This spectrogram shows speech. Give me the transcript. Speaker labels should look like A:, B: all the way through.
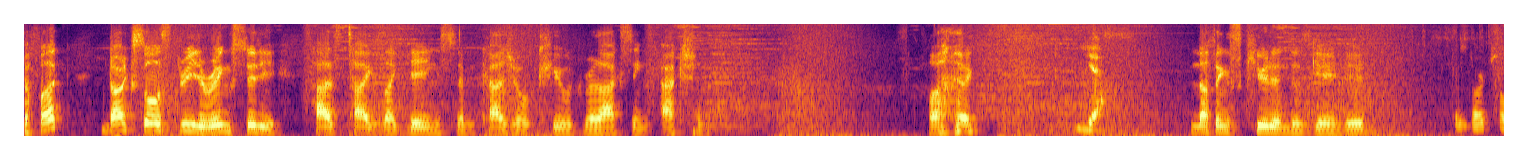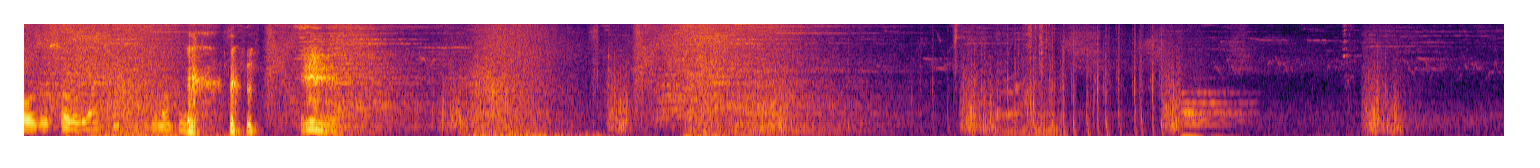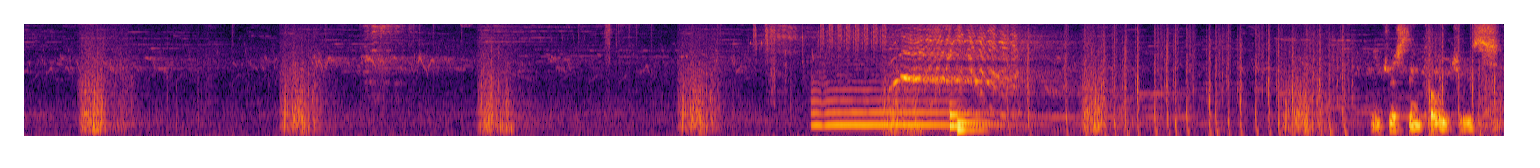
A: The fuck? Dark Souls 3 The Ring City has tags like dating sim, casual, cute, relaxing, action. Fuck.
B: Yes.
A: Nothing's cute in this game, dude.
C: Because Dark Souls is so relaxing, you know? color choice.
